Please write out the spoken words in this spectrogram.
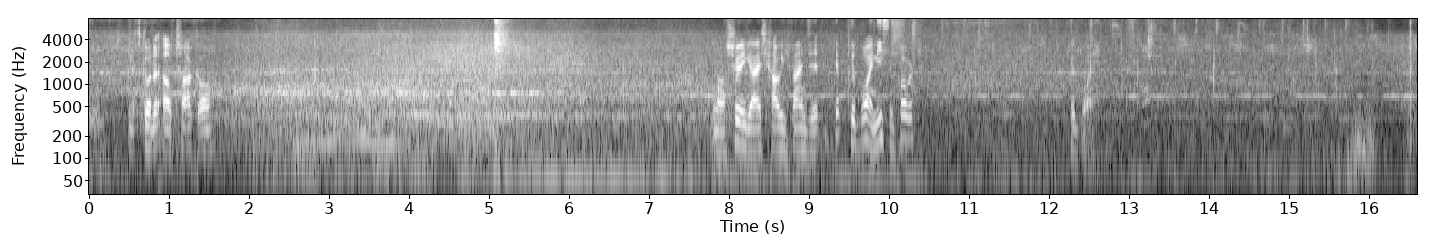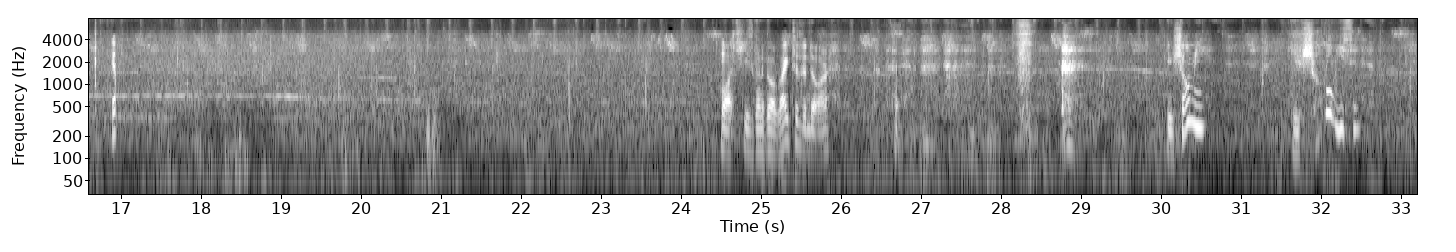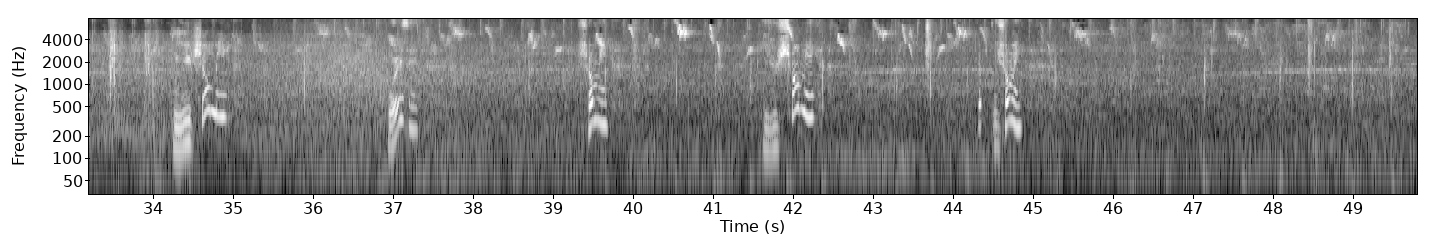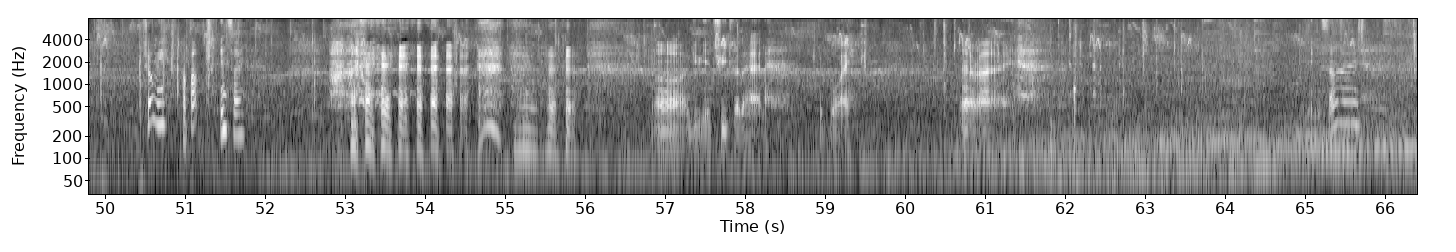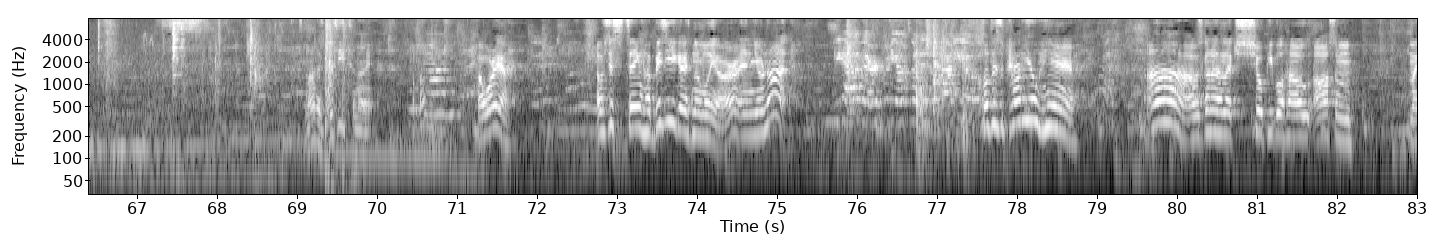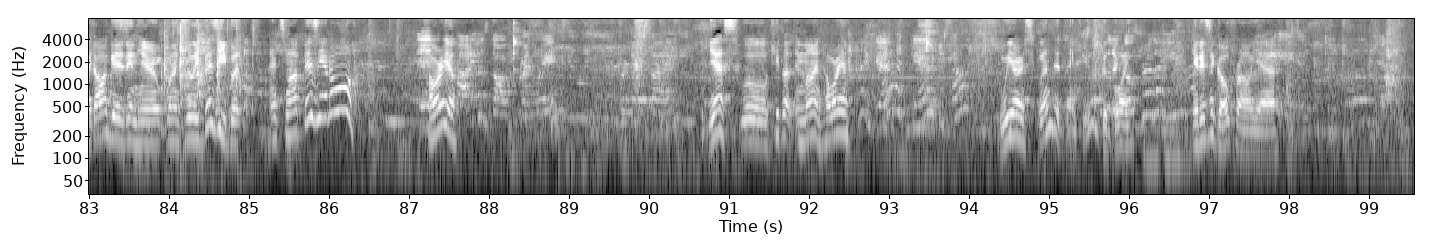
let's go to El Taco. And I'll show you guys how he finds it. Yep, good boy, Niesen, forward. Good boy. Watch, he's gonna go right to the door. you show me. You show me, Niesen. You show me. Where is it? Show me. You show me. Yep, you show me. Show me. Hop up. Inside. oh, I'll give you a treat for that. Good boy. All right. Inside. It's not as busy tonight. How are you? I was just saying how busy you guys normally are, and you're not. We have everybody outside of the patio. Oh, there's a patio here. Ah, I was gonna like show people how awesome my dog is in here when it's really busy, but it's not busy at all. How are you? The patio's dog friendly for next time. Yes, we'll keep that in mind. How are you? Good, good. Yourself? We are splendid, thank you. Good Is it a boy. GoPro that you? It is a GoPro, yeah.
